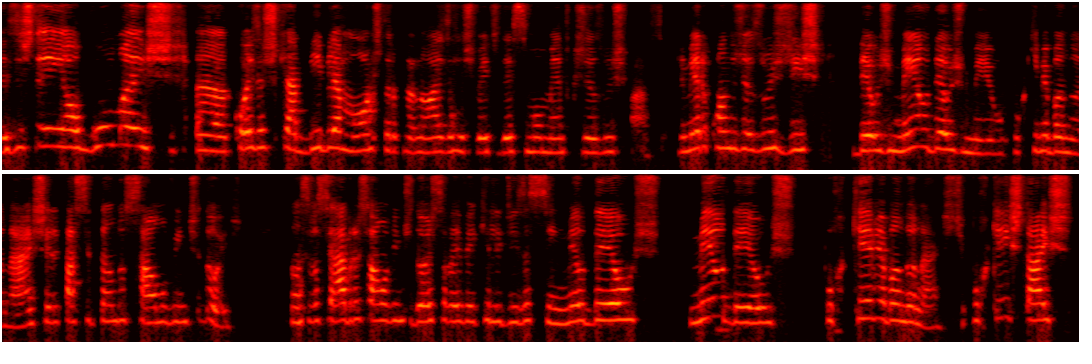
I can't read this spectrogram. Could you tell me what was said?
Existem algumas uh, coisas que a Bíblia mostra para nós a respeito desse momento que Jesus passa. Primeiro, quando Jesus diz: Deus meu, Deus meu, por que me abandonaste? Ele está citando o Salmo 22. Então, se você abre o Salmo 22, você vai ver que ele diz assim: Meu Deus, meu Deus, por que me abandonaste? Por que estás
